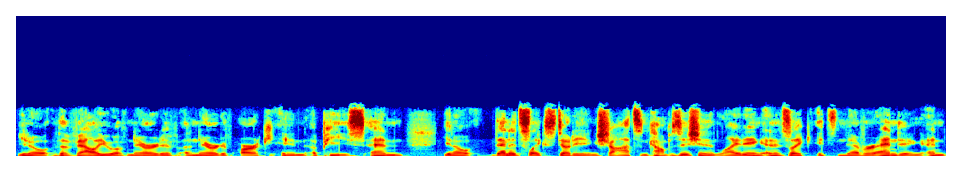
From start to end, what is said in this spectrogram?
you know the value of narrative a narrative arc in a piece and you know then it's like studying shots and composition and lighting and it's like it's never ending and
